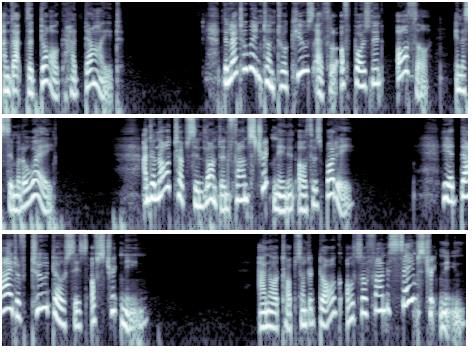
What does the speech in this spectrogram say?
and that the dog had died. The letter went on to accuse Ethel of poisoning Arthur in a similar way. And an autopsy in London found strychnine in Arthur's body. He had died of two doses of strychnine. An autopsy on the dog also found the same strychnine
